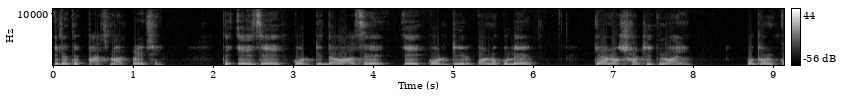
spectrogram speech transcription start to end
এটাতে পাঁচ মার্ক রয়েছে। তো এই যে কোডটি দেওয়া আছে, এই কোডটির অনুকূলে কেন সঠিক নয়? প্রথম ক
